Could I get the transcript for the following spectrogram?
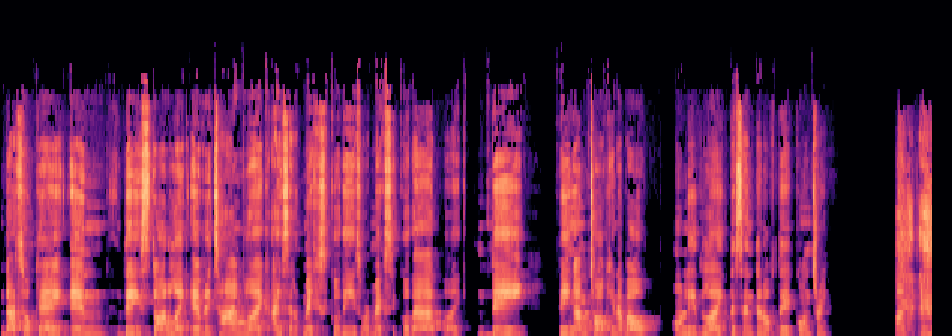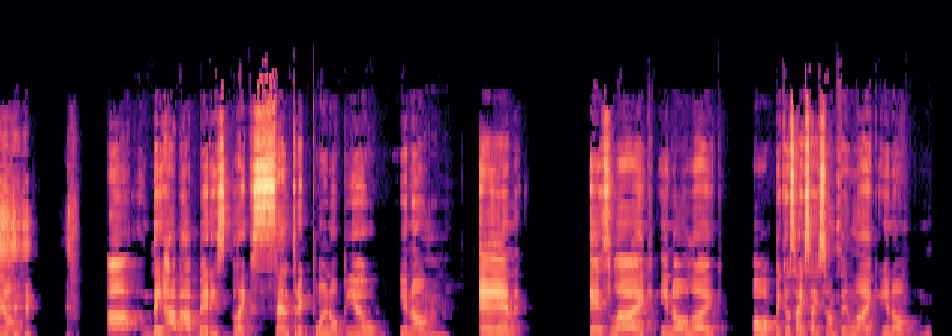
that's okay and they start like every time like i said mexico this or mexico that like they think i'm talking about only like the center of the country like no uh, they have a very like centric point of view you know mm-hmm. and it's like you know like oh because i say something like you know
